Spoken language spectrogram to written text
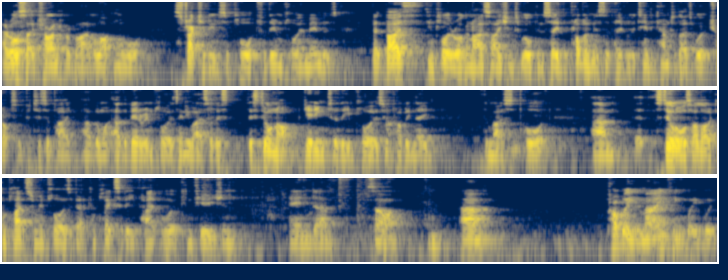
are also trying to provide a lot more structured in support for their employer members. But both employer organisations will concede the problem is that people who tend to come to those workshops and participate are the, are the better employers anyway, so they're, they're still not getting to the employers who probably need the most support. Um, still also a lot of complaints from employers about complexity, paperwork, confusion, and um, so on. Um, probably the main thing we would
